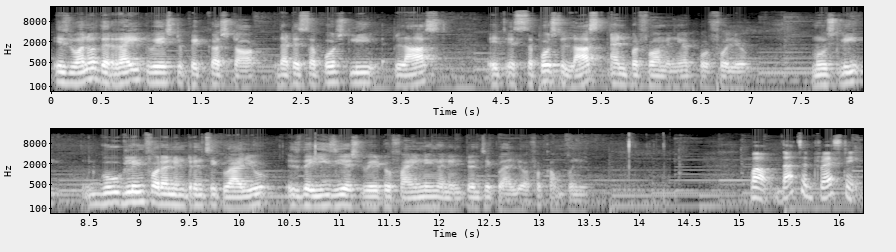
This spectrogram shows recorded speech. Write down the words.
is one of the right ways to pick a stock that is supposedly last it is supposed to last and perform in your portfolio. Mostly Googling for an intrinsic value is the easiest way to finding an intrinsic value of a company. Wow, that's interesting.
